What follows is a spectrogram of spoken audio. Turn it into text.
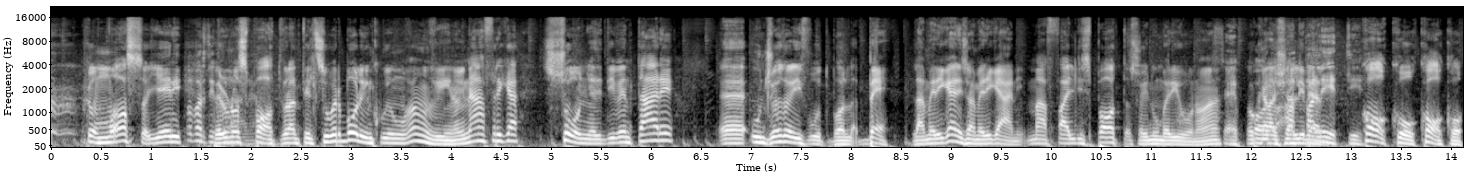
commosso ieri per uno spot durante il Super Bowl in cui un bambino in Africa sogna di diventare eh, un giocatore di football. Beh, gli americani sono americani, ma a fare gli spot sono i numeri uno. Eh. Tocca poi lasciarli paletti. Coco, Coco.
